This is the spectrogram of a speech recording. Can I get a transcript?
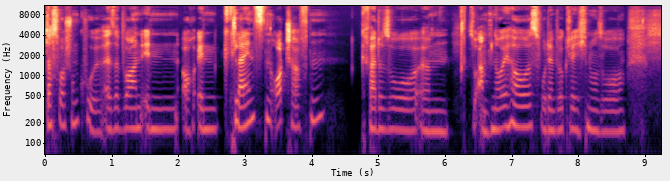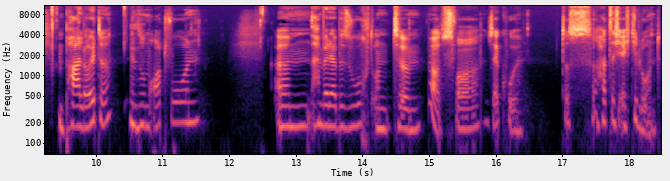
das war schon cool. Also wir waren in auch in kleinsten Ortschaften, gerade so so so Amt Neuhaus, wo dann wirklich nur so ein paar Leute in so mhm. einem Ort wohnen, ähm, haben wir da besucht und ähm, ja, es war sehr cool. Das hat sich echt gelohnt.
